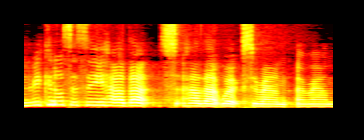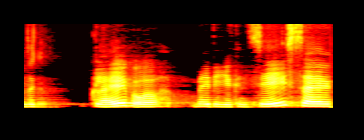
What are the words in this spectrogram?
And we can also see how that, how that works around, around the globe, or maybe you can see. So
